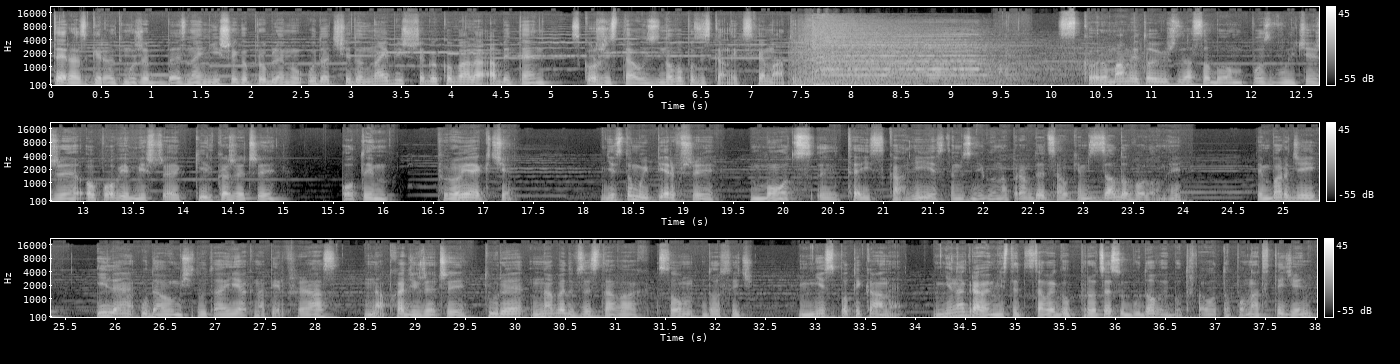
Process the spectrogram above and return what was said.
Teraz Geralt może bez najmniejszego problemu udać się do najbliższego kowala, aby ten skorzystał z nowo pozyskanych schematów. Skoro mamy to już za sobą, pozwólcie, że opowiem jeszcze kilka rzeczy o tym projekcie. Jest to mój pierwszy moc y, tej skali, jestem z niego naprawdę całkiem zadowolony. Tym bardziej, ile udało mi się tutaj, jak na pierwszy raz, napchać rzeczy, które nawet w zestawach są dosyć niespotykane. Nie nagrałem niestety całego procesu budowy, bo trwało to ponad tydzień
